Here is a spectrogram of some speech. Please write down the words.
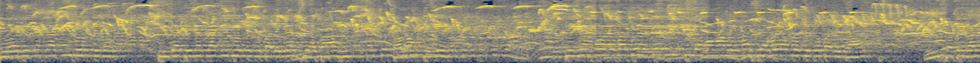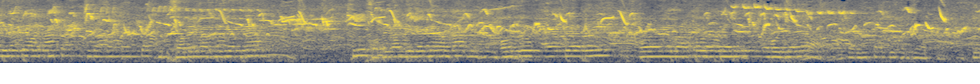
Dua tiket lagi belum dikembalikan. Tiga tiket lagi belum dikembalikan siapa? Tolong tiket. Eh, Tiket boleh bantu dari 3,5 siapa yang belum dikembalikan? Sampaikan tiketnya mana? Sampaikan tiketnya. Sampaikan tiketnya mana? Untuk MDRI boleh bantu MDRI Ebo Jaya. Akan kita dipersiapkan. Oke.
